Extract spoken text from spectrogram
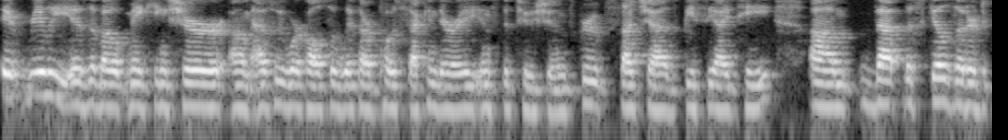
It really is about making sure, um, as we work also with our post secondary institutions, groups such as BCIT, um, that the skills that are d-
